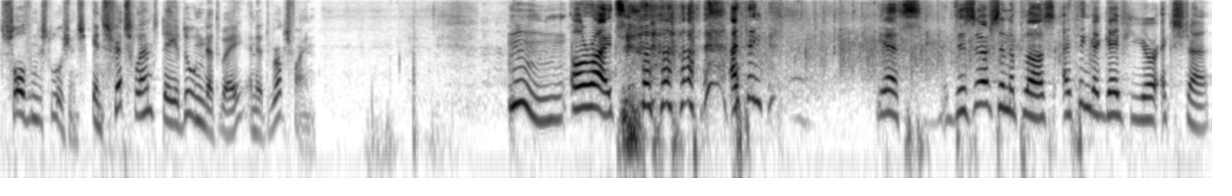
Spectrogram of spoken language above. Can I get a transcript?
solving the solutions. In Switzerland, they are doing that way and it works fine. Hmm, all right. I think, yes, it deserves an applause. I think I gave you your extra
